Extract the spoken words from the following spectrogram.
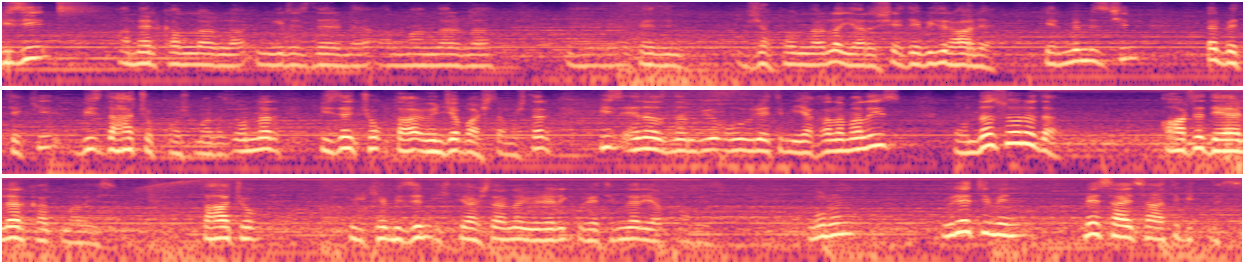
Bizi Amerikalılarla, İngilizlerle, Almanlarla, e, efendim Japonlarla yarış edebilir hale gelmemiz için elbette ki biz daha çok koşmalıyız. Onlar bizden çok daha önce başlamışlar. Biz en azından bir o üretimi yakalamalıyız. Ondan sonra da artı değerler katmalıyız. Daha çok ülkemizin ihtiyaçlarına yönelik üretimler yapmalıyız. Bunun üretimin mesai saati bitmez.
